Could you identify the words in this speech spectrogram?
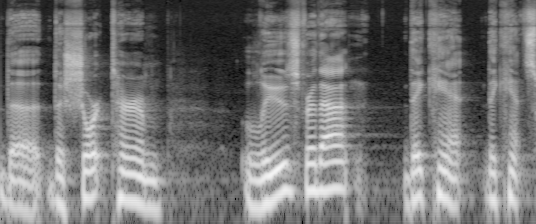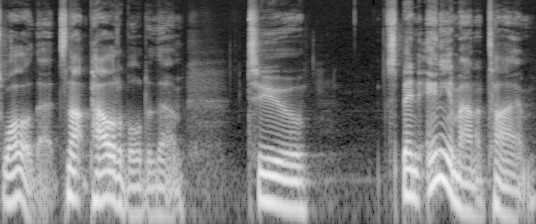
the the short-term lose for that, they can't they can't swallow that. It's not palatable to them to spend any amount of time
